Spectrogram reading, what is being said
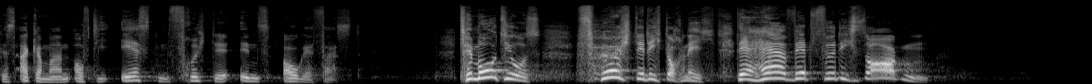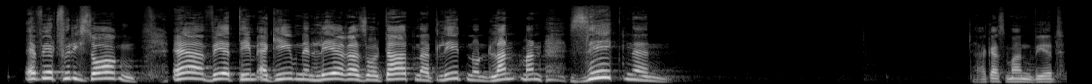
des Ackermann auf die ersten Früchte ins Auge fasst. Timotheus, fürchte dich doch nicht. Der Herr wird für dich sorgen. Er wird für dich sorgen. Er wird dem ergebenen Lehrer, Soldaten, Athleten und Landmann segnen. Der Ackersmann wird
